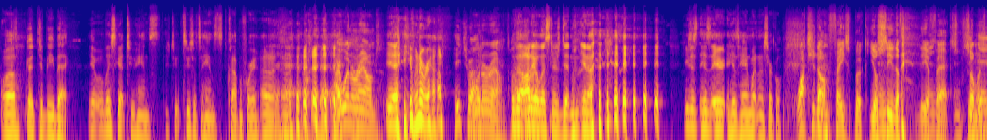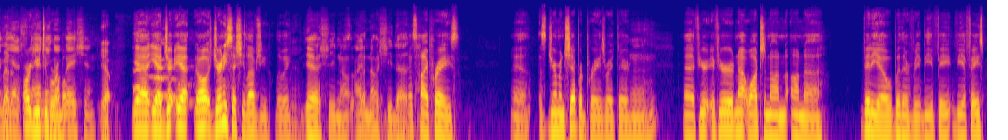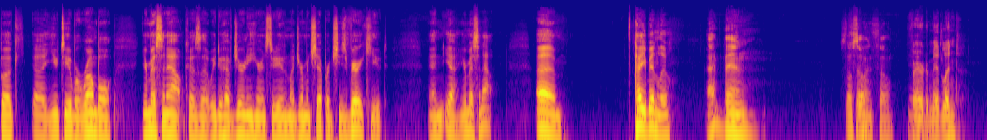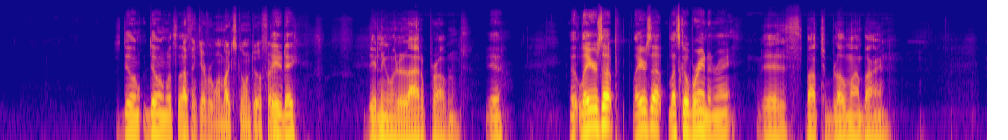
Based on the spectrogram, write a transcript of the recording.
Well, Good to be back. yeah, well, at least got two hands, two, two sets of hands clapping for you. I don't, uh, I went around. yeah, he went around. He I went around. Well, the audio listeners didn't, you know. He just his air, his hand went in a circle. Watch it on Facebook. You'll see the the effects And she so much gave me better. a Or YouTube standing Rumble. ovation. Yep. Yeah, yeah, Jour- yeah. Oh, Journey says she loves you, Louis. Yeah, she know. I know she does. That's high praise. Yeah, that's German Shepherd praise right there. hmm Uh, if you're if you're not watching on on uh, video, whether it be via, via Facebook, uh, YouTube, or Rumble, you're missing out because uh, we do have Journey here in studio. My German Shepherd, she's very cute, and yeah, you're missing out. Um, how you been, Lou? I've been So so so, and so. Fair to Midland. just dealing dealing with I uh, think everyone likes going to a fair. day to day. Dealing with a lot of problems. Yeah, it layers up, layers up. Let's go, Brandon. Right? It's about to blow my mind.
